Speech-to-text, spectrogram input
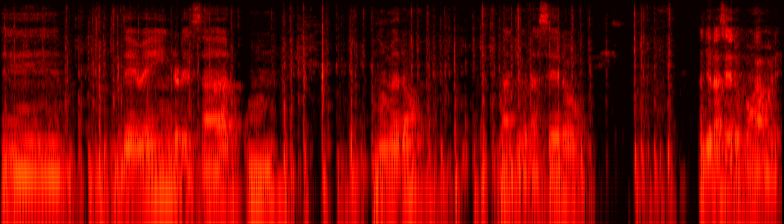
eh, debe ingresar un número mayor a 0 mayor a 0, pongámosle.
